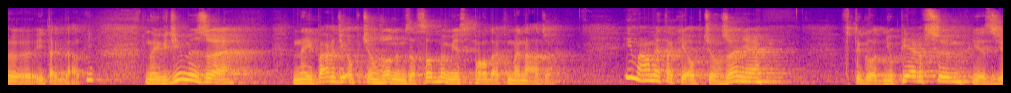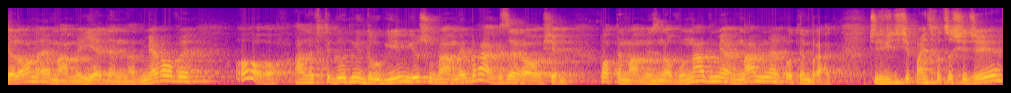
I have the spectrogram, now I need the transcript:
e, i tak dalej. No i widzimy, że najbardziej obciążonym zasobem jest product manager. I mamy takie obciążenie. W tygodniu pierwszym jest zielone, mamy jeden nadmiarowy. O, ale w tygodniu drugim już mamy brak 0,8. Potem mamy znowu nadmiar, nadmiar, potem brak. Czyli widzicie Państwo, co się dzieje?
